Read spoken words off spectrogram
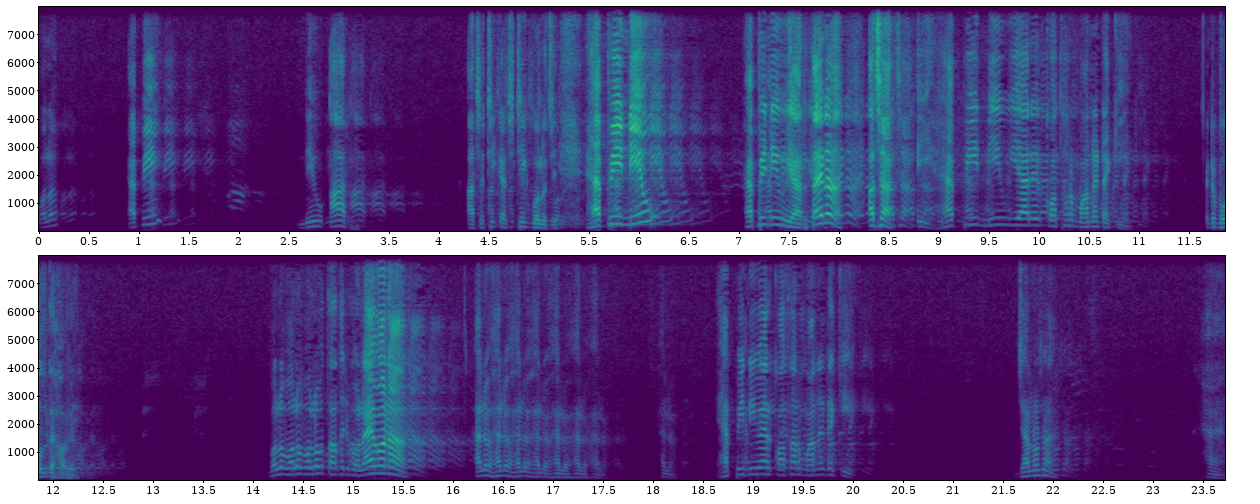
বলো। হ্যাপি নিউ আর আচ্ছা ঠিক আছে ঠিক বলেছি। Happy new happy new year তাই না? আচ্ছা এই হ্যাপি নিউ ইয়ারের কথার মানেটা কি? এটা বলতে হবে। বলো বলো বলো তাড়াতাড়ি বলো। এমন না hello hello hello hello hello hello hello hello happy new year কথার মানেটা কি? জানো না? হ্যাঁ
